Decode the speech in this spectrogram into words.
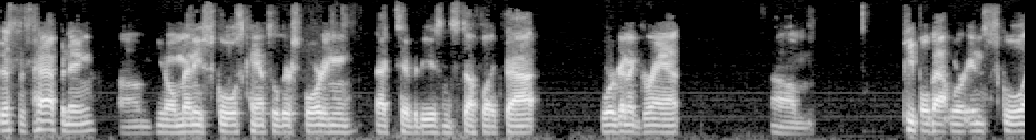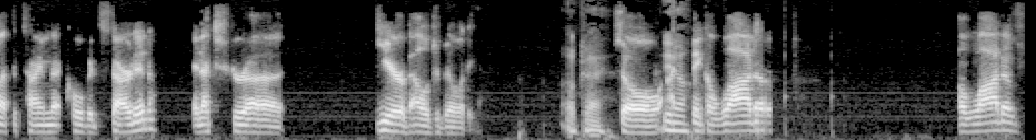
this is happening, um, you know, many schools cancel their sporting activities and stuff like that. We're going to grant um, people that were in school at the time that COVID started an extra year of eligibility." Okay. So Yeah. I think a lot of a lot of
